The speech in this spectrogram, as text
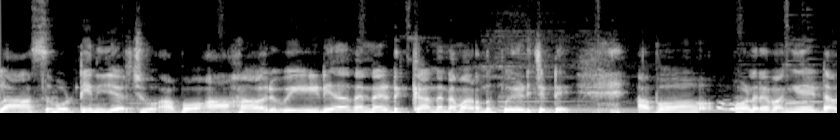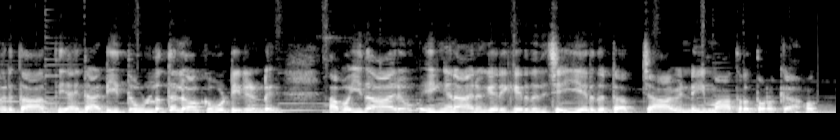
ഗ്ലാസ് പൊട്ടിയെന്ന് വിചാരിച്ചു. അപ്പോൾ ആ ഒരു വീഡിയോ തന്നെ എടുക്കാൻ തന്നെ മറന്നു പേടിച്ചിട്ട്. അപ്പോൾ വളരെ ഭംഗിയായിട്ട് അവർ താത്തി അതിന്റെ അടിയത്ത് ഉള്ളത്തെ ലോക്ക് പൊട്ടിയിട്ടുണ്ട്. അപ്പോൾ ഇതാരും ഇങ്ങനെ അനുകരിക്കരുത് ചെയ്യരുത് കേട്ടോ ചാവി ഉണ്ടെങ്കിൽ മാത്രം തുറക്കുക.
